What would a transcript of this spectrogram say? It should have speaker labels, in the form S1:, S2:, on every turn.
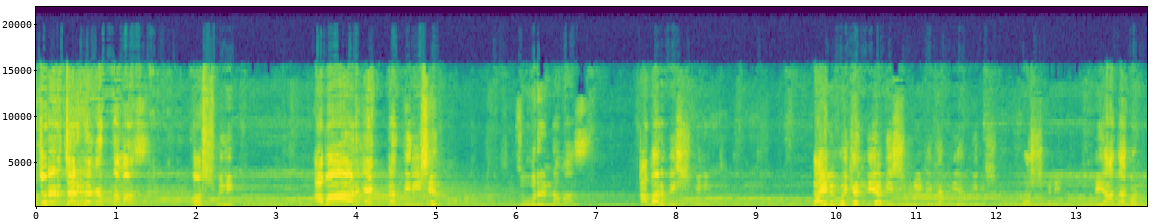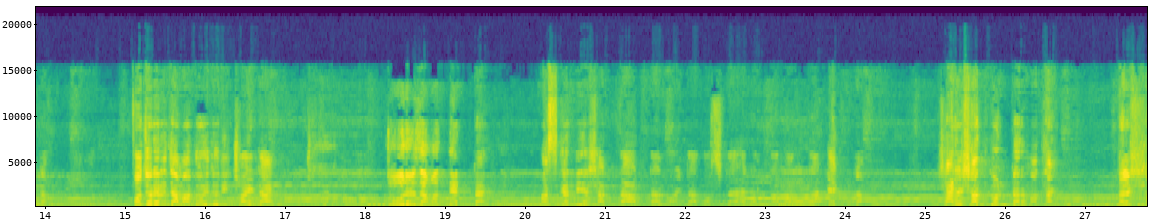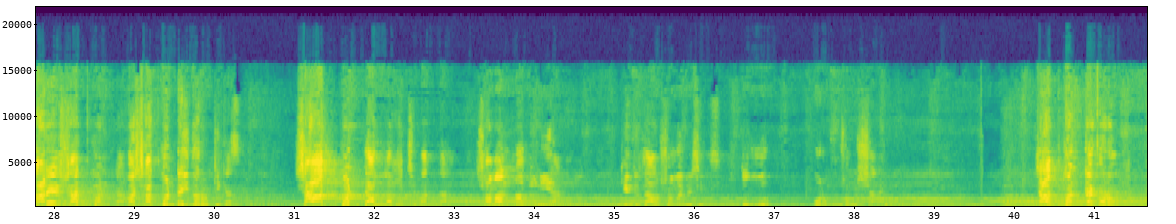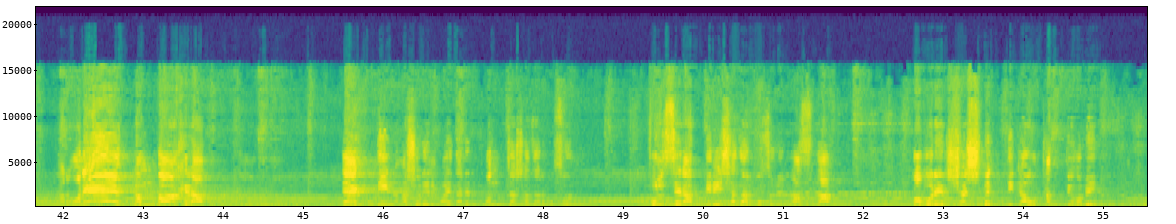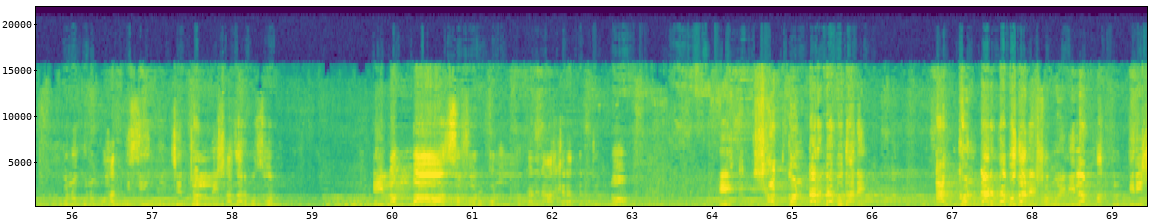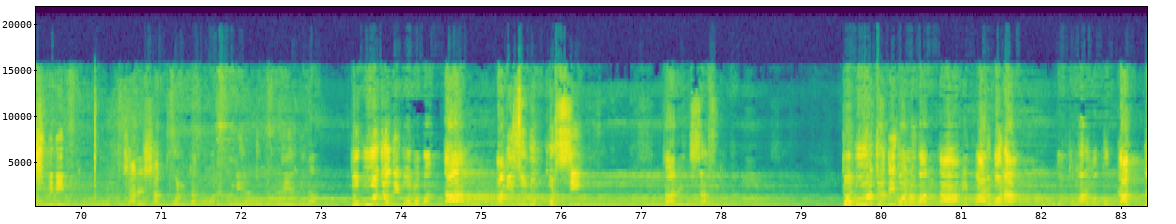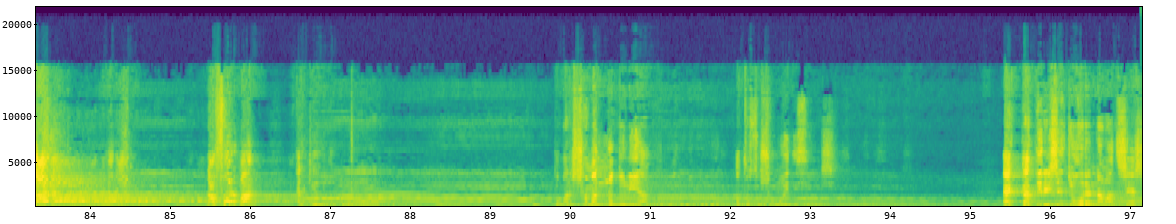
S1: ফজরের চারি রাকাত নামাজ, দশ মিনিট। আবার একটা তিরিশের জোহরের নামাজ, আবার বিশ মিনিট। তাইলে ওইখান দিয়ে বিশ মিনিট, এখান দিয়ে তিরিশ মিনিট, দশ মিনিট, এই আধা ঘণ্টা। ফজরের জামাত হয় যদি ছয়টায়, জোহরের জামাত দেড়টায়, মাঝখান দিয়ে সাতটা, আটটা, নয়টা, দশটা, এগারোটা, বারোটা, একটা, সাড়ে সাত ঘণ্টার মাথায়। তাহলে সাড়ে সাত ঘণ্টা বা সাত ঘন্টাই ধরো, ঠিক আছে? সাত ঘণ্টা আল্লাহ বলছে, বান্দা, সামান্য দুনিয়া। কিন্তু যাও, সময় বেশি দিছি। তবুও করো, সমস্যা নাই। সাত ঘণ্টা করো, আর অনেক লম্বা খেরাত একদিন হাসরের ময়দানের পঞ্চাশ হাজার বছর ফুলসেরা তিরিশ হাজার বছরের রাস্তা, কবরের শেষ ব্যক্তিটাও থাকতে হবে। কোন কোন মহাদ্দিসি বলছে চল্লিশ হাজার বছর। এই লম্বা সফর অনন্তকালের আখেরাতের জন্য এই সাত ঘণ্টার ব্যবধানে, আট ঘণ্টার ব্যবধানে সময় নিলাম মাত্র তিরিশ মিনিট। সাড়ে সাত ঘণ্টা তোমার দুনিয়ার জন্য দিয়ে দিলাম। তবুও যদি বলো, বান্দা, আমি জুলুম করছি, তার ইনসাফ কীভাবে? তবুও যদি বলো, বান্দা, আমি পারব না, তো তোমার মতো গাদ্দার নাফরমান, আর কে হইতে তোমার সামান্য দুনিয়া, অথচ সময় দিছি বেশি। একটা তিরিশে জোহরের নামাজ শেষ,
